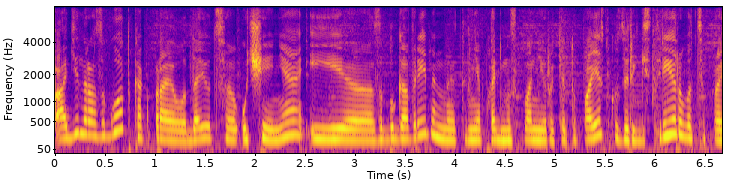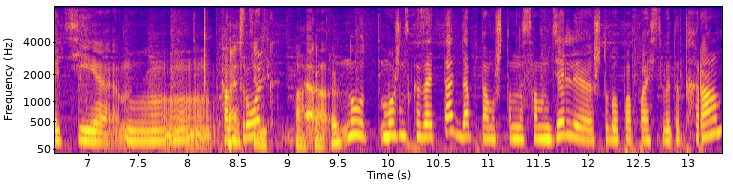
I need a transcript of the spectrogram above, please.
Один раз в год, как правило, дается учение, и заблаговременно это необходимо спланировать эту поездку, зарегистрироваться, пройти контроль. Кастинг? А, контроль. Э, Ну, можно сказать так, да, потому что там на самом деле, чтобы попасть в этот храм,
